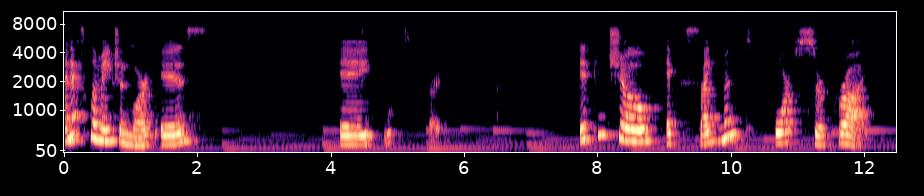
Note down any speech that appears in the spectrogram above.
An exclamation mark is a, whoops, sorry. It can show excitement or surprise,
